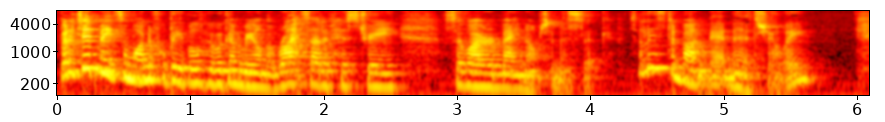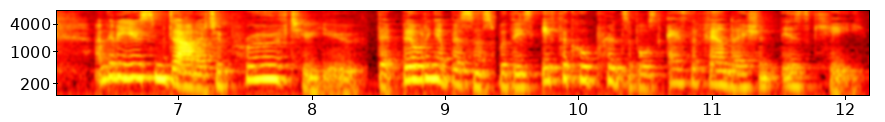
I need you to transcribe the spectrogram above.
But I did meet some wonderful people who are going to be on the right side of history, so I remain optimistic. So let's debunk that myth, shall we? I'm going to use some data to prove to you that building a business with these ethical principles as the foundation is key.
